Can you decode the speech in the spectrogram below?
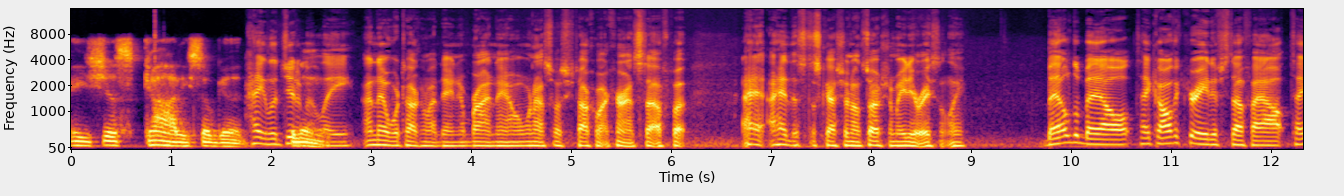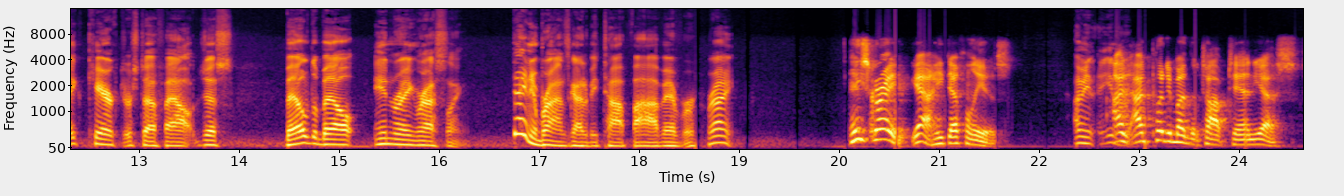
he's just God. He's so good. Hey, legitimately, I know we're talking about Daniel Bryan now, and we're not supposed to talk about current stuff, but I, I had this discussion on social media recently. Bell to bell, take all the creative stuff out, take character stuff out, just bell to bell in ring wrestling. Daniel Bryan's got to be top five ever, right? He's great. Yeah, he definitely is. I mean, you know, I'd, I'd put him in the top ten. Yes.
